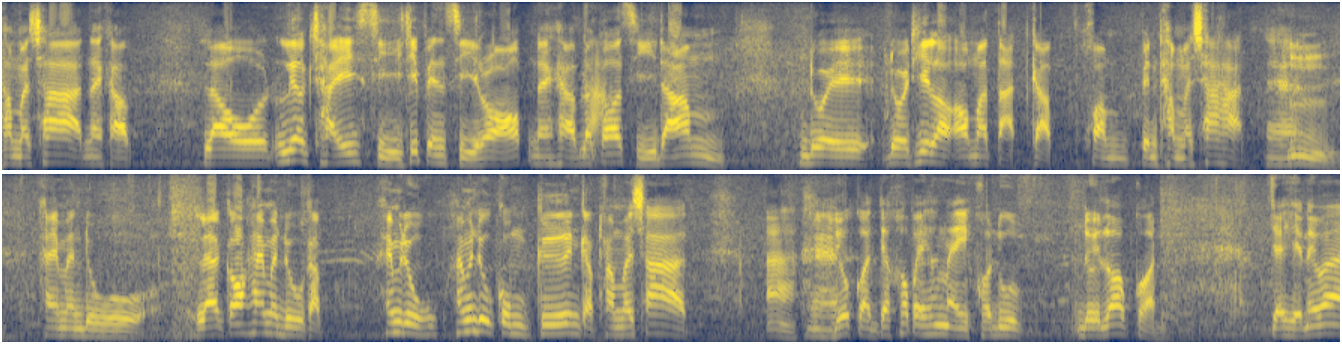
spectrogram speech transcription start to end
ธรรมชาตินะครับ เราเลือกใช้สีที่เป็นสีรอบนะครับ แล้วก็สีดำโดยโดยที่เราเอามาตัดกับความเป็นธรรมชาตินะฮะอืม ให้มันดูแล้วก็ให้มันดูกับให้มันดูให้มันดูกลมกลืนกับธรรมชาติ อ่านะฮะ เดี๋ยวก่อนจะเข้าไปข้างในขอดูโดยรอบก่อน จะเห็นได้ว่า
